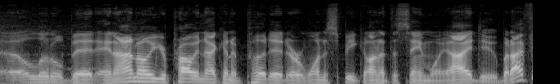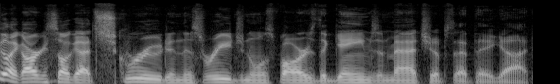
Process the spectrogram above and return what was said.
a little bit, and I know you're probably not going to put it or want to speak on it the same way I do, but I feel like Arkansas got screwed in this regional as far as the games and matchups that they got.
